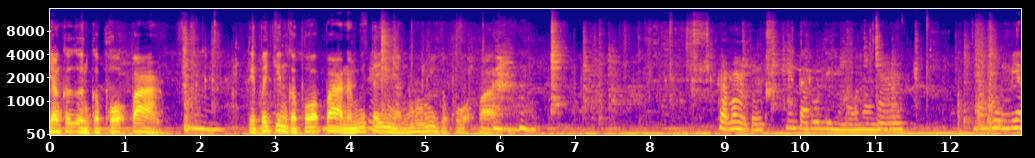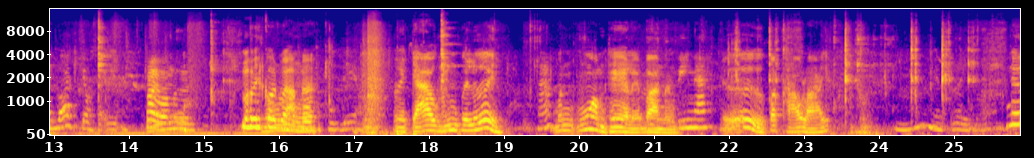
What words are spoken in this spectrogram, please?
จังก็เอื่นกระเพาะป้าติไปกินกระเพาะป้านะมีแต่อีหยังบ่มีกระเพาะป้ากลับมาเหมือนตุนเมียนตารุ่นดีหมอนองอืมบางลุงเมียนบ่เกี่ยวใส่ไปว่ามือมันเป็นคนแบบนะถูกเดียวเอ้ยเจ้าวิ่งไปเลยฮะ มันง่อมแท้เลยบ้านนั้นวิ่งนะเออปลาขาวหลายเมียนเตยนี่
